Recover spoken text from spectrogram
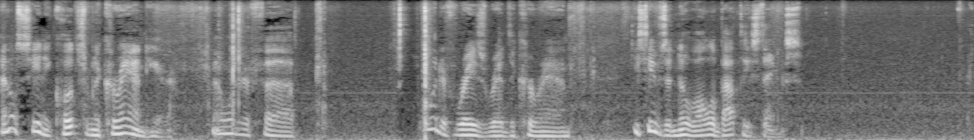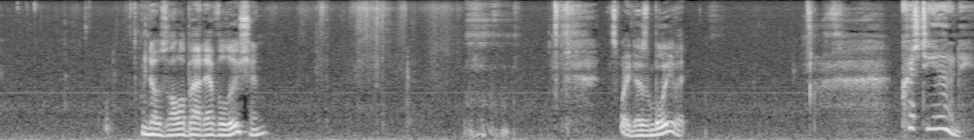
I don't see any quotes from the Quran here. I wonder if uh, I wonder if Ray's read the Quran. He seems to know all about these things. He knows all about evolution. He doesn't believe it. Christianity.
